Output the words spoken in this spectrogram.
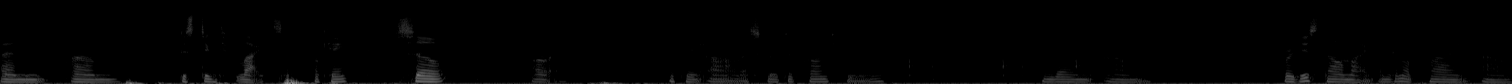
and um, distinctive light okay? So alright. Okay uh, let's go to front view. And then um, for this downlight I'm gonna apply um,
